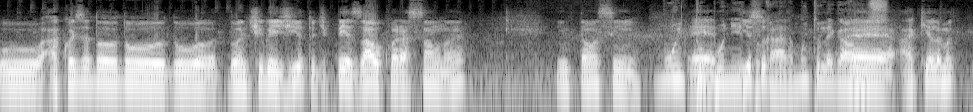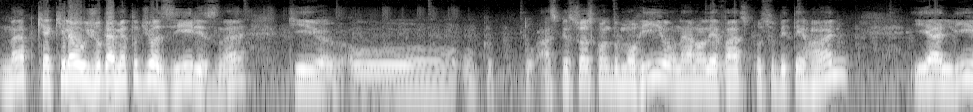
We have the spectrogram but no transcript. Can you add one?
o, a coisa do, do, do, do, antigo Egito de pesar o coração, né? Então, assim. Muito é, bonito, isso, cara. Muito legal é, isso. Aquilo é muito, né, porque aquilo é o julgamento de Osíris, né? Que o, o as pessoas, quando morriam, né, eram levadas para o subterrâneo e ali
